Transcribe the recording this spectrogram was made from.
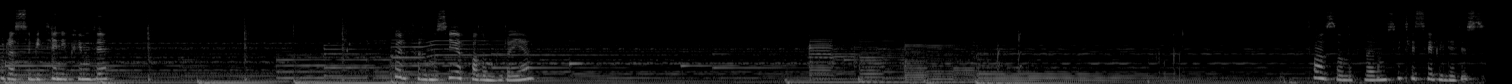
Burası biten ipimde. Pırpırımızı yapalım buraya. Fazlalıklarımızı kesebiliriz.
